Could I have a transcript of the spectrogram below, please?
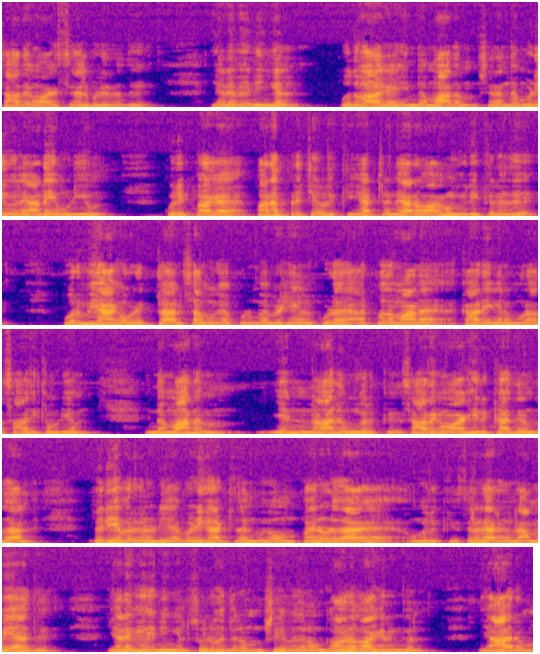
சாதகமாக செயல்படுகிறது. எனவே நீங்கள் பொதுவாக இந்த மாதம் சிறந்த முடிவுகளை அடைய முடியும். குறிப்பாக பணப்பிரச்சனைகளுக்கு ஏற்ற நேரமாகவும் இருக்கிறது. பொறுமையாக உழைத்தால் சமூக குடும்ப விஷயங்கள் கூட அற்புதமான காரியங்களை உங்களால் சாதிக்க முடியும். இந்த மாதம் எண் நாலு உங்களுக்கு சாதகமாக இருக்காது என்பதால் பெரியவர்களுடைய வழிகாட்டுதல் மிகவும் பயனுள்ளதாக உங்களுக்கு சில நேரங்களில் அமையாது. எனவே நீங்கள் சொல்வதிலும் செய்வதிலும் கவனமாக இருங்கள். யாரும்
